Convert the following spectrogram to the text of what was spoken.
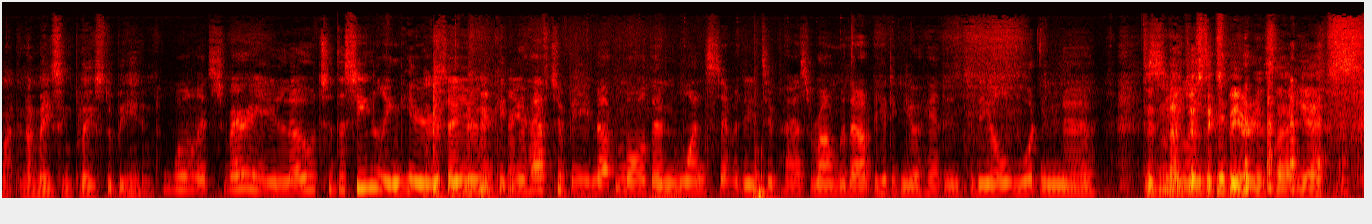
quite an amazing place to be in. Well, it's very low to the ceiling here, so you you have to be not more than 170 to pass around without hitting your head into the old wooden. Uh, Didn't I just experience that? Yes.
